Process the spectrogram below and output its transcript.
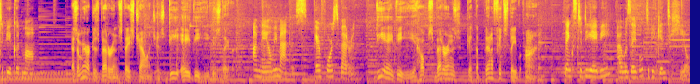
to be a good mom. As America's veterans face challenges, DAV is there. I'm Naomi Mathis, Air Force veteran. DAV helps veterans get the benefits they've earned. Thanks to DAV, I was able to begin to heal.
